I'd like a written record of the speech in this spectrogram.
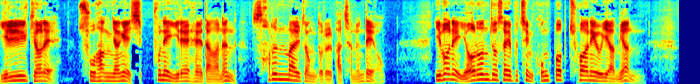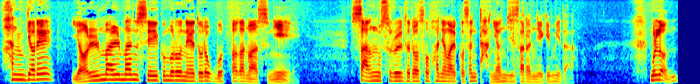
1결에 수확량의 10분의 1에 해당하는 30말 정도를 바쳤는데요. 이번에 여론조사에 붙인 공법 초안에 의하면 한결에 10말만 세금으로 내도록 못 박아 놨으니 쌍수를 들어서 환영할 것은 당연지사란 얘기입니다. 물론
